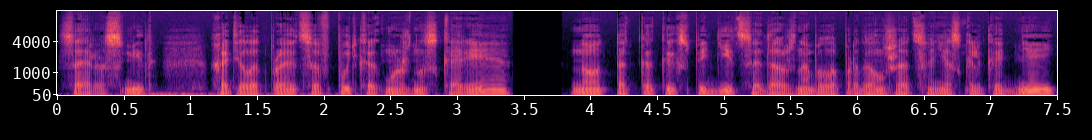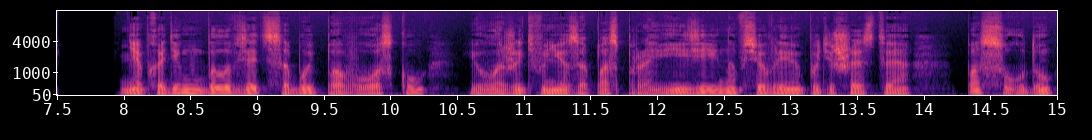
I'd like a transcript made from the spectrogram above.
Сайрос Смит хотел отправиться в путь как можно скорее, но так как экспедиция должна была продолжаться несколько дней, необходимо было взять с собой повозку и уложить в нее запас провизии на все время путешествия, посуду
